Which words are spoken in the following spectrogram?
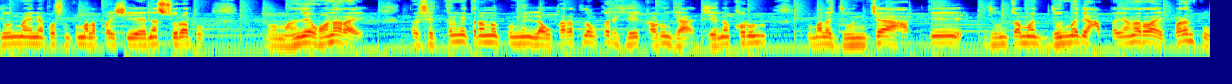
जून महिन्यापासून तुम्हाला पैसे येण्यास सुरुवात हो म्हणजे होणार आहे. तर शेतकरी मित्रांनो तुम्ही लवकरात लवकर हे काढून घ्या. जेणेकरून तुम्हाला जूनच्या हप्ते जूनचा मग जूनमध्ये हप्ता येणार आहे. परंतु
